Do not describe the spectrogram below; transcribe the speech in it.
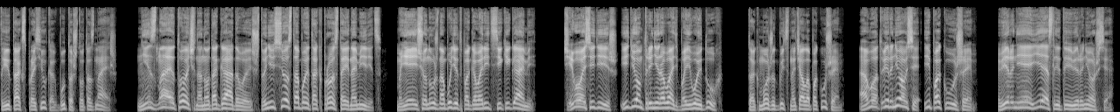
Ты так спросил, как будто что-то знаешь. Не знаю точно, но догадываюсь, что не все с тобой так просто и намирец. Мне еще нужно будет поговорить с Икигами. Чего сидишь? Идем тренировать боевой дух. Так может быть сначала покушаем? А вот вернемся и покушаем. Вернее, если ты вернешься.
